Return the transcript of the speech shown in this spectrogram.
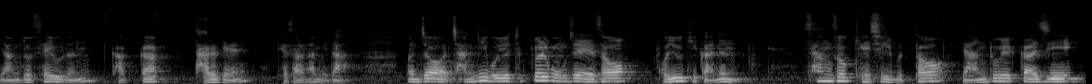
양도세율은 각각 다르게 계산을 합니다. 먼저 장기 보유 특별공제에서 보유기간은 상속 개시일부터 양도일까지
